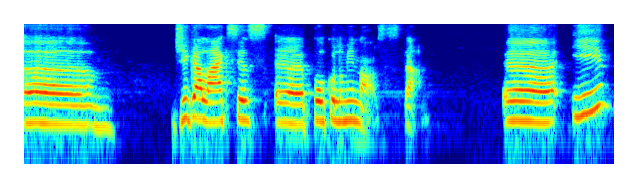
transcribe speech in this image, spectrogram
uh, de galáxias uh, pouco luminosas. Tá? Uh, e,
